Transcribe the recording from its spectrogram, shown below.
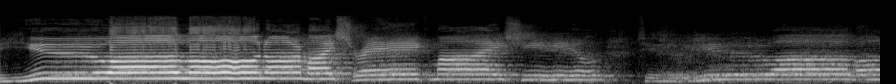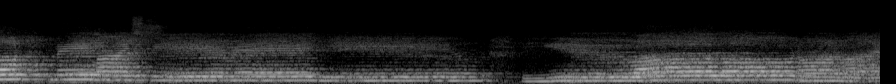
You alone are my strength, my shield. To you alone may my spirit yield. You alone are my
